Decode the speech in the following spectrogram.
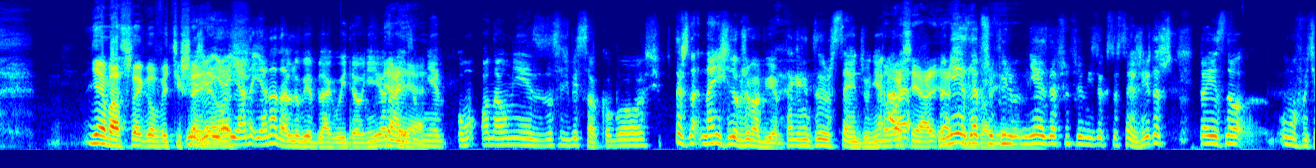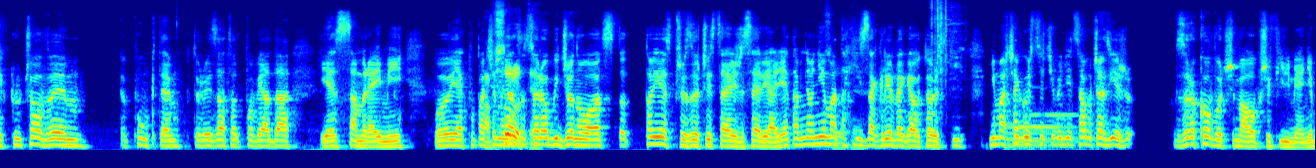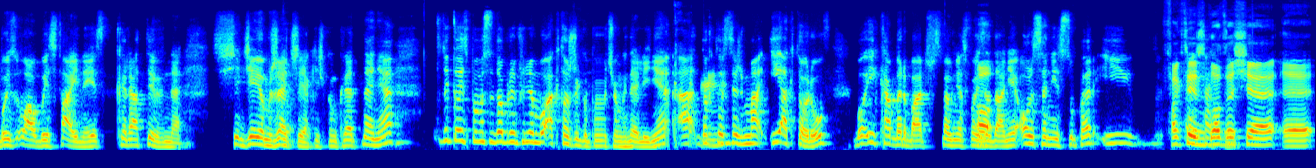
Nie ma z czego wyciszenia. ja, ja, ja nadal lubię Black Widow, nie? Ona, Ja jest nie. U mnie, ona u mnie jest dosyć wysoko, bo się, też na, na niej się dobrze bawiłem, tak jak to już Strange'u, nie? No Ale właśnie, ja- no nie jest lepszy bawiłem. film, nie jest lepszym filmem niż Doctor Strange. Nie? Też to jest, no, umówmy się, kluczowym punktem, który za to odpowiada, jest Sam Raimi, bo jak popatrzymy na to, Absolutnie. co robi John Watts, to, to jest przezroczysta reżyseria, nie? Tam no, nie ma Absolutnie. takich zagrywek autorskich, nie ma czegoś, co ci będzie cały czas, wiesz, wzrokowo trzymało przy filmie, nie? Bo jest wow, bo jest fajne, jest kreatywne, się dzieją rzeczy jakieś konkretne, nie? To tylko jest po prostu dobrym filmem, bo aktorzy go pociągnęli, nie? A Doktor Strange ma i aktorów, bo i Cumberbatch spełnia swoje O. zadanie, Olsen jest super i... Faktycznie tak, zgodzę tak. się. E,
